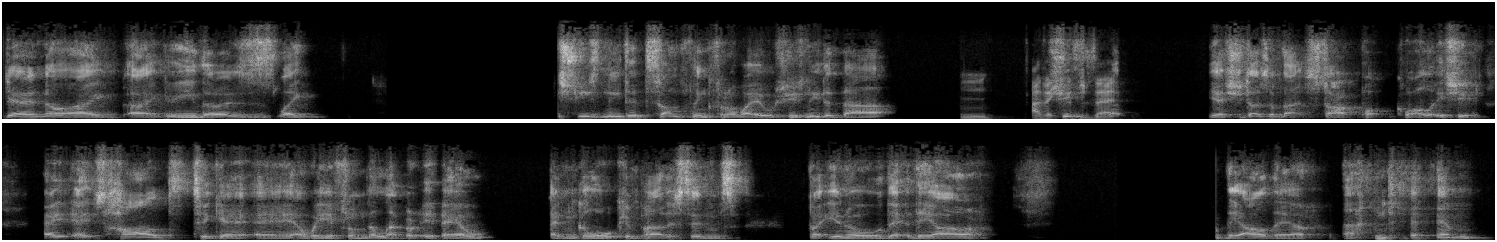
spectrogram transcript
Yeah, no, I, I agree. There is like she's needed something for a while. She's needed that. I think she's it. Yeah, she does have that star pop quality. She, it, it's hard to get uh, away from the Liberty Belle and Glow comparisons, but you know they they are they are there, and um,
